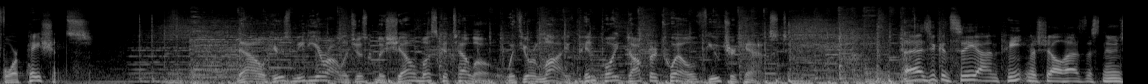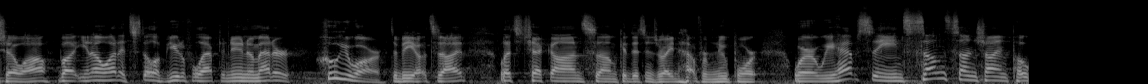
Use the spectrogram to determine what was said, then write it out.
for patients. Now, here's meteorologist Michelle Muscatello with your live Pinpoint Doppler 12 Futurecast. As you can see, I'm Pete. Michelle has this noon show off, but you know what? It's still a beautiful afternoon, no matter who you are to be outside. Let's check on some conditions right now from Newport, where we have seen some sunshine poke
